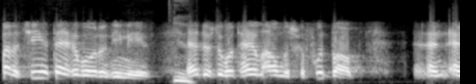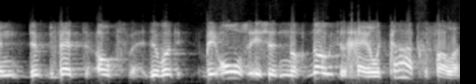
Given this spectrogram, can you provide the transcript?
Maar dat zie je tegenwoordig niet meer. Hè, dus er wordt heel anders gevoetbald. En, en er werd ook, er wordt, bij ons is er nog nooit een gele kaart gevallen.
